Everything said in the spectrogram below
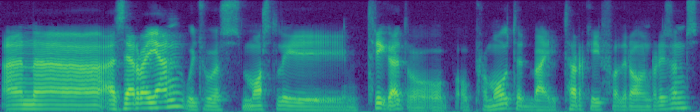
and uh, Azerbaijan, which was mostly triggered or, or promoted by Turkey for their own reasons.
